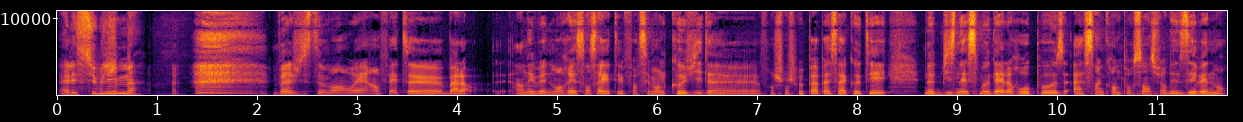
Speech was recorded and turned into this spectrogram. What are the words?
Elle est sublime. Bah justement, ouais, en fait, euh, bah alors, un événement récent, ça a été forcément le Covid. Euh, franchement, je peux pas passer à côté. Notre business model repose à 50% sur des événements.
